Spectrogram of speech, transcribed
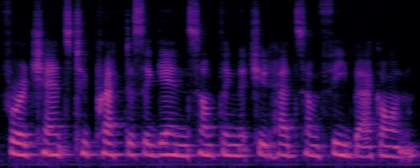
for a chance to practice again something that you'd had some feedback on.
